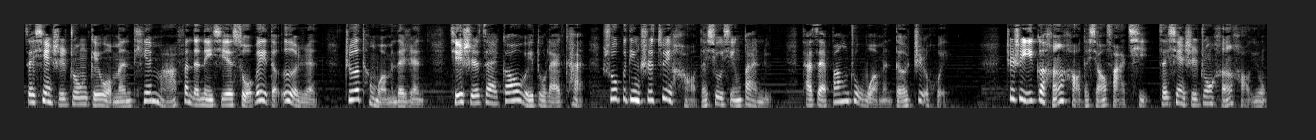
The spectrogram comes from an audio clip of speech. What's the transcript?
在现实中给我们添麻烦的那些所谓的恶人，折腾我们的人，其实，在高维度来看，说不定是最好的修行伴侣。他在帮助我们得智慧，这是一个很好的小法器，在现实中很好用。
